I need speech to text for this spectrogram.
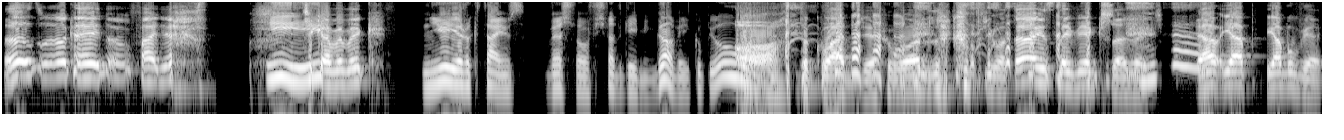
To Okej, no fajnie, I ciekawy myk. New York Times weszło w świat gamingowy i kupiło O, dokładnie, Wordle kupiło, to jest największa rzecz. Ja, ja, ja mówię,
